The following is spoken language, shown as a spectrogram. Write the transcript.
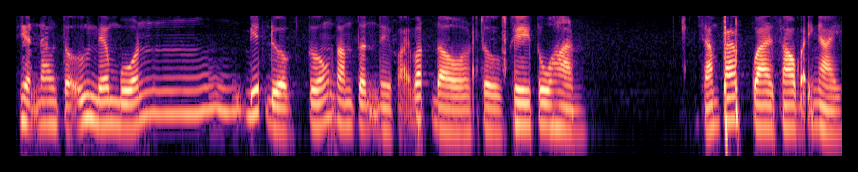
Thiện nam tử nếu muốn biết được tướng thanh tịnh thì phải bắt đầu từ khi tu hành sáng pháp qua sau 7 ngày.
